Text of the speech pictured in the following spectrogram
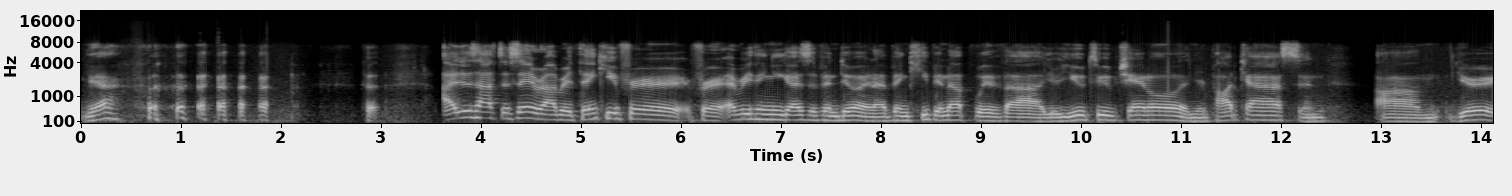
yeah. I just have to say, Robert, thank you for for everything you guys have been doing. I've been keeping up with uh, your YouTube channel and your podcasts, and um, you're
